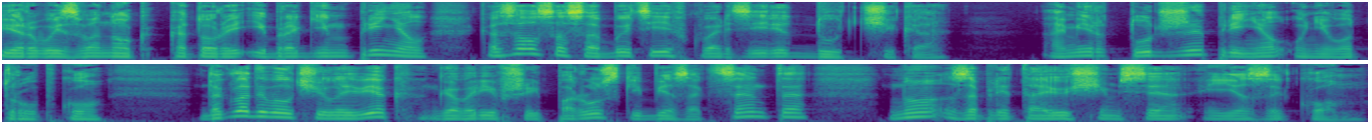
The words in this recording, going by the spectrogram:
Первый звонок, который Ибрагим принял, касался событий в квартире Дудчика. Амир тут же принял у него трубку. Докладывал человек, говоривший по-русски без акцента, но заплетающимся языком.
